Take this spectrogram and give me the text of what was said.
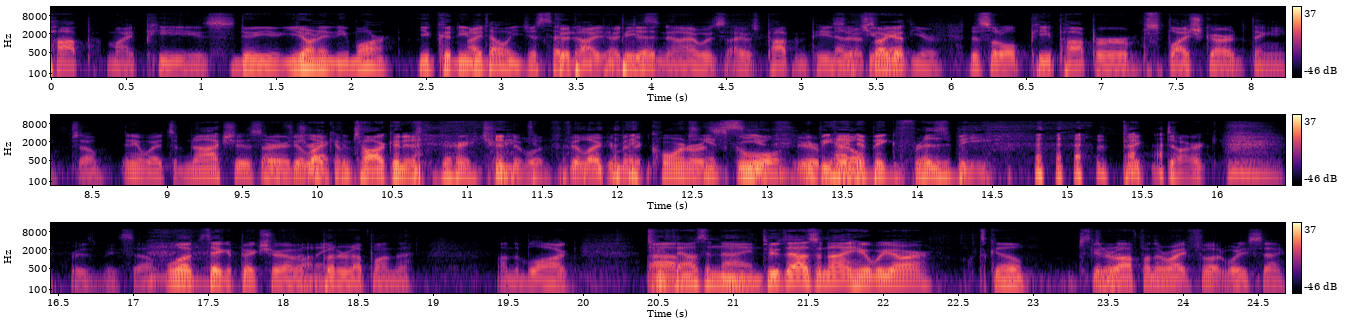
pop my peas. Do you? You don't anymore. You couldn't even I tell me. You just said could, pop I, I did. No, I was I was popping peas Now there. So I got your- this little pea popper splash guard thingy. So anyway, it's obnoxious. Very I feel like I'm talking it Very into. I feel like I'm in a corner at Can't you. school. You're Here, behind Bill. a big frisbee. big dark frisbee. So well, let's take a picture of it and put it up on the on the blog. Uh, 2009. 2009. Here we are. Let's go. Let's get it off on the right foot. What do you say?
